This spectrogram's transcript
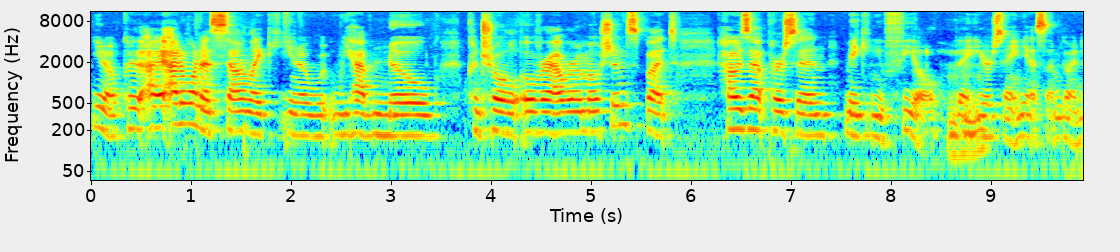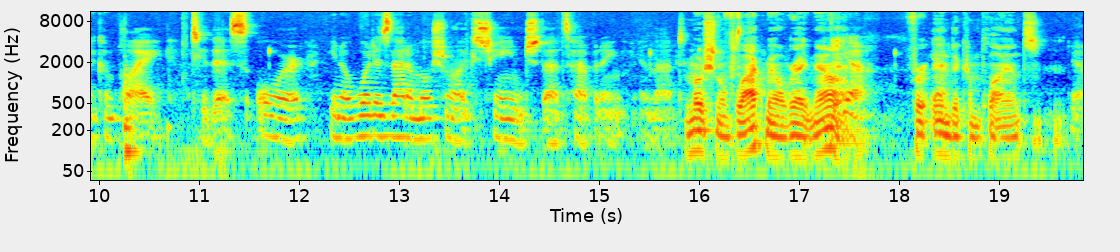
You know, because I, I don't want to sound like you know we we have no control over our emotions, but how is that person making you feel that Mm-hmm. you're saying yes, I'm going to comply to this, or you know, what is that emotional exchange that's happening in that? emotional blackmail right now Yeah, for Yeah. into compliance. yeah.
